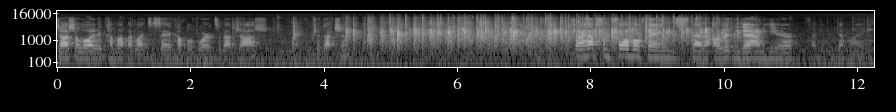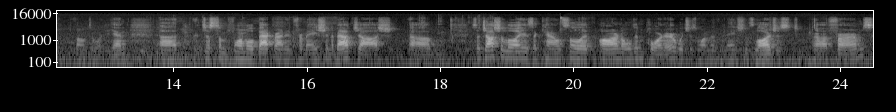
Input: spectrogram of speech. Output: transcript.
Josh Alloy to come up. I'd like to say a couple of words about Josh, introduction. So I have some formal things that are written down here. If I can get my phone to work again. Uh, just some formal background information about Josh. Um, so Josh Alloy is a counsel at Arnold and Porter, which is one of the nation's largest uh, firms,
